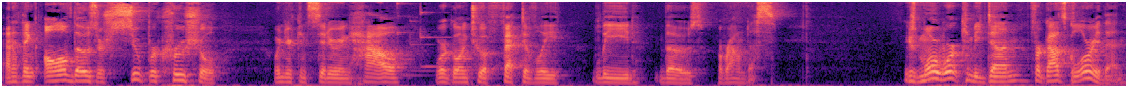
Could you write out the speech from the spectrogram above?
And I think all of those are super crucial when you're considering how we're going to effectively lead those around us. Because more work can be done for God's glory then,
